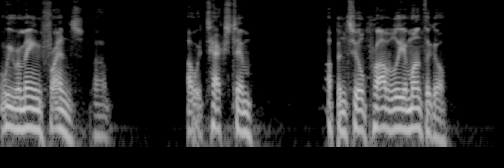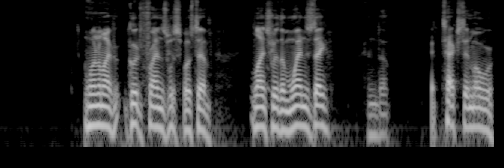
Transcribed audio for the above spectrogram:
we remained friends. Uh, I would text him up until probably a month ago. One of my good friends was supposed to have lunch with him Wednesday, and uh, I texted him over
